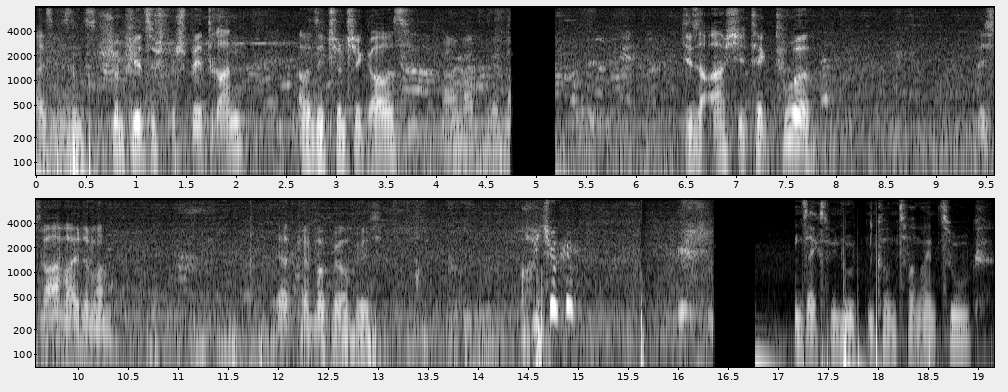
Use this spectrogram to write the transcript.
Also wir sind schon viel zu spät dran, aber sieht schon schick aus. Diese Architektur. Nicht wahr, Waldemar? Der hat keinen Bock mehr auf mich. Oh, Junge. In sechs Minuten kommt zwar mein Zug.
